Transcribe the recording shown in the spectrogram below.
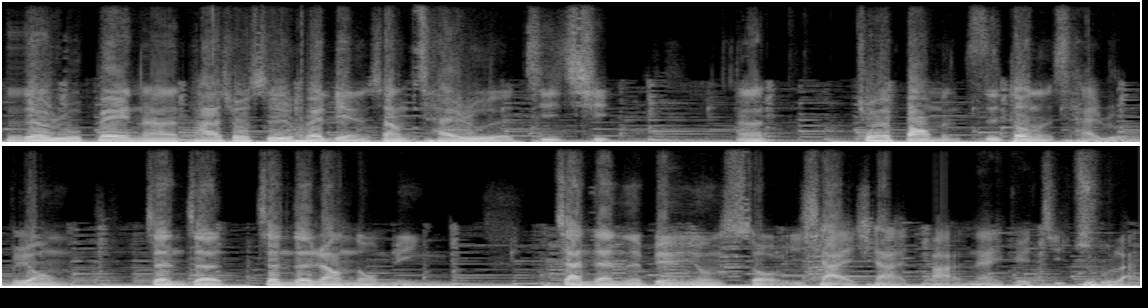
这个乳杯呢，它就是会连上采乳的机器，那就会帮我们自动的采乳，不用真的真的让农民。站在那边用手一下一下把奶给挤出来。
